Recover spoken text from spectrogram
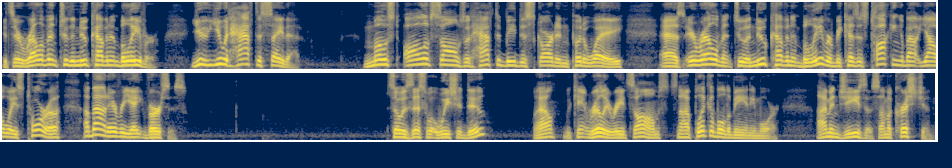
It's irrelevant to the new covenant believer. You, you would have to say that. Most all of Psalms would have to be discarded and put away as irrelevant to a new covenant believer because it's talking about Yahweh's Torah about every eight verses. So, is this what we should do? Well, we can't really read Psalms. It's not applicable to me anymore. I'm in Jesus. I'm a Christian.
